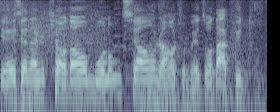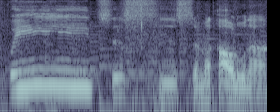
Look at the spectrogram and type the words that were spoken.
？T A 现在是跳刀魔龙枪，然后准备做大推推，这是什么套路呢？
